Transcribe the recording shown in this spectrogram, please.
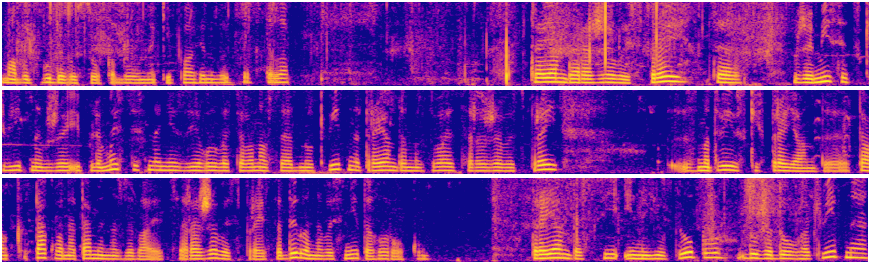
мабуть, буде висока, бо вона який пагін випустила. Троянда рожевий спрей. Це вже місяць квітне, вже і плямистість на ній з'явилася. Вона все одно квітне. Троянда називається рожевий спрей з Матвіївських троянд. Так, так вона там і називається. Рожевий спрей. Садила навесні того року. Троянда Sea in You Purple. Дуже довго квітне.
